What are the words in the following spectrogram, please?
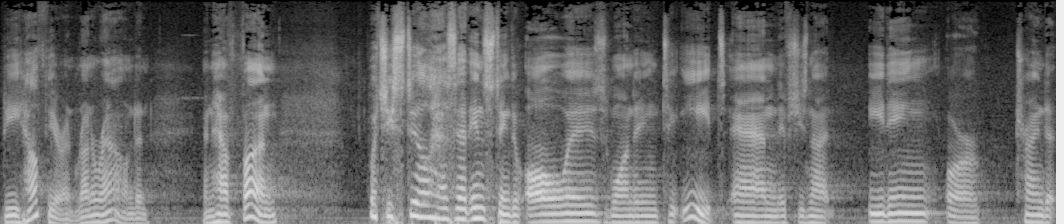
be healthier and run around and, and have fun. But she still has that instinct of always wanting to eat. And if she's not eating or trying to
